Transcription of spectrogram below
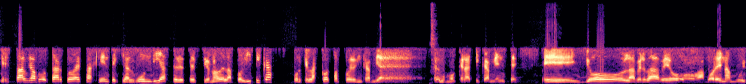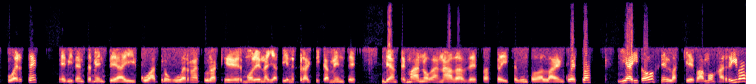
que salga a votar toda esta gente que algún día se decepcionó de la política, porque las cosas pueden cambiar democráticamente. Eh, yo, la verdad, veo a Morena muy fuerte. Evidentemente hay cuatro gubernaturas que Morena ya tiene prácticamente de antemano ganadas de estas seis, según todas las encuestas, y hay dos en las que vamos arriba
